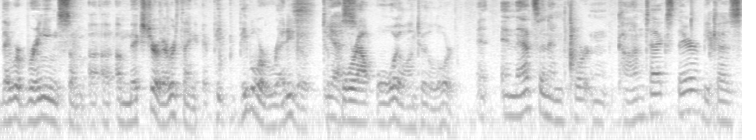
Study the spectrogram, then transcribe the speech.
they were bringing some a, mixture of everything Pe- people were ready to, to Yes. pour out oil unto the lord And, and that's an important context there because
